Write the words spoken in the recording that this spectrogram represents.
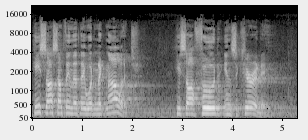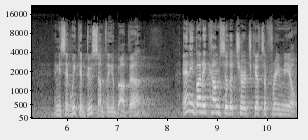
He saw something that they wouldn't acknowledge. He saw food insecurity. And he said, We could do something about that. Anybody comes to the church gets a free meal.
